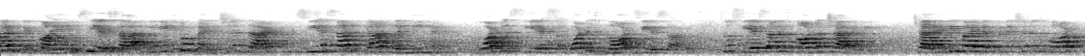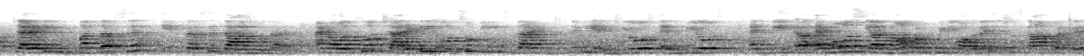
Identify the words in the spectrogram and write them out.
while defining CSR, we need to mention that CSR क्या नहीं है? What is C S what is not C S R so C S R is not a charity charity मतलब सिर्फ़ एक तरह से दान होता है। And also charity also means that जितने भी N G Os N P Os N P M Os या नॉन कॉम्पिटेटिव ऑर्गेनाइजेशन काम करते हैं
